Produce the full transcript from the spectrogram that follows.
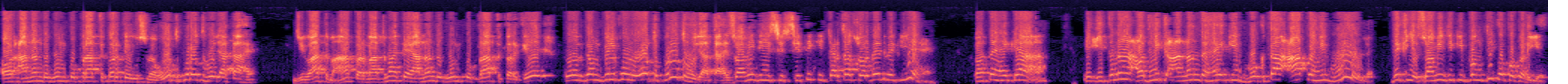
और आनंद गुण को प्राप्त करके उसमें ओतप्रोत हो जाता है। जीवात्मा परमात्मा के आनंद गुण को प्राप्त करके वो एकदम बिल्कुल ओतप्रोत हो जाता है। स्वामी जी, इस स्थिति की चर्चा स्वर्वेद में किए हैं। कहते हैं क्या कि इतना अधिक आनंद है कि भोक्ता आप ही भूल। देखिए, स्वामी जी की पंक्ति को पकड़िए।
